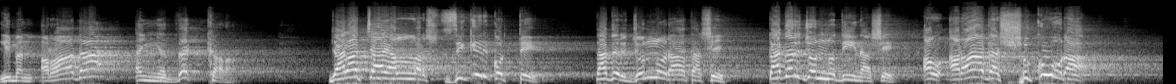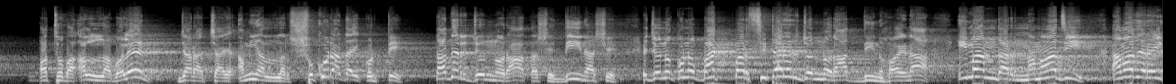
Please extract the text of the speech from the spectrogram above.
লিমান আরাদা দেখারা যারা চায় আল্লাহর জিকির করতে, তাদের জন্য রাত আসে, তাদের জন্য দিন আসে। আও আরাদা শুকুরা। অথবা আল্লাহ বলেন, যারা চায় আমি আল্লাহর শুকুর আদায় করতে তাদের জন্য রাত আসে, দিন আসে। এজন্য কোনো বাটপার সিটারের জন্য রাত দিন হয় না। ইমানদার নামাজি, আমাদের এই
